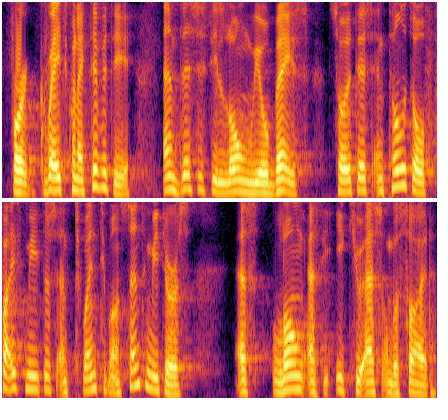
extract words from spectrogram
for great connectivity and this is the long wheelbase so it is in total 5 meters and 21 centimeters as long as the EQS on the side.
